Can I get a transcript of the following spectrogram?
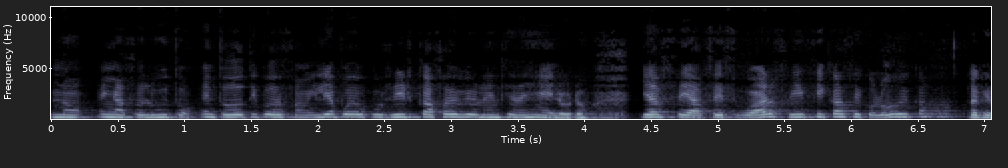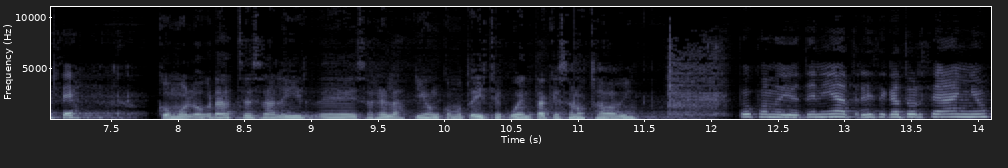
No, en absoluto. En todo tipo de familia puede ocurrir casos de violencia de género, ya sea sexual, física, psicológica, la que sea. ¿Cómo lograste salir de esa relación? ¿Cómo te diste cuenta que eso no estaba bien? Pues cuando yo tenía 13, 14 años,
